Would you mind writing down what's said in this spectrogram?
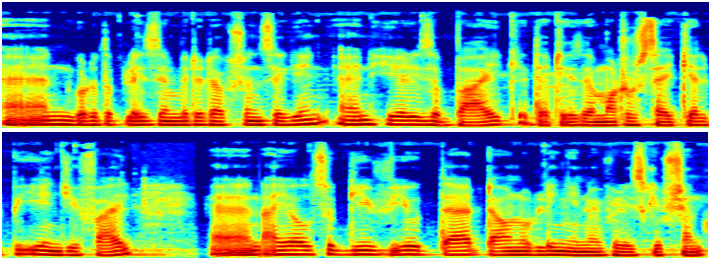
and go to the place embedded options again. And here is a bike that is a motorcycle png file. And I also give you that download link in my description.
